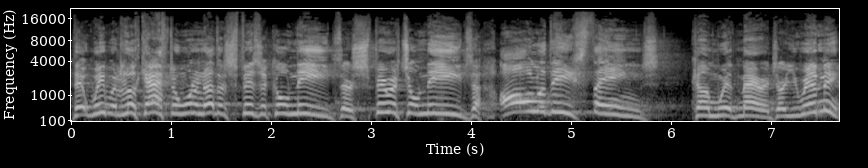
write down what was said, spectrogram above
that we would look after one another's physical needs, their spiritual needs. All of these things come with marriage. Are you with me?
